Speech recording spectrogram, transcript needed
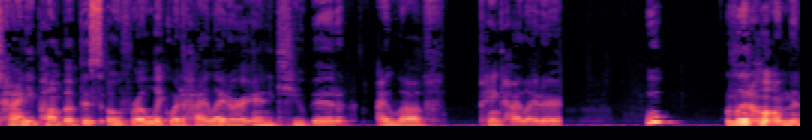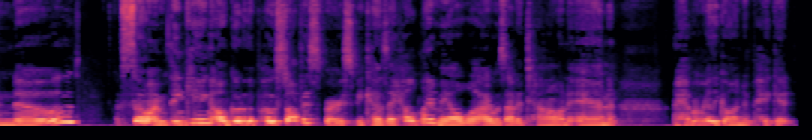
Tiny pump of this Ofra liquid highlighter in Cupid. I love pink highlighter. Ooh, little on the nose. So I'm thinking I'll go to the post office first because I held my mail while I was out of town and I haven't really gone to pick it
